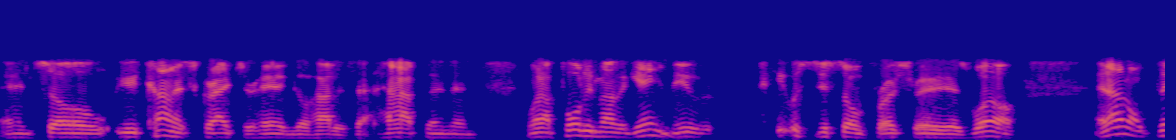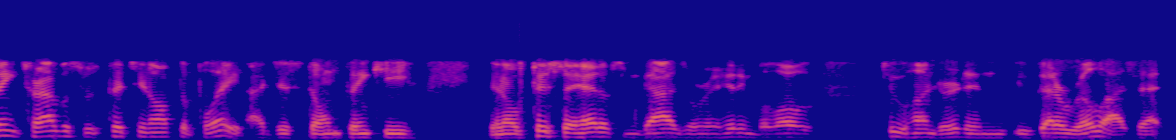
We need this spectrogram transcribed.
And so you kind of scratch your head and go, how does that happen? And when I pulled him out of the game, he he was just so frustrated as well. And I don't think Travis was pitching off the plate. I just don't think he, you know, pitched ahead of some guys who were hitting below 200, and you've got to realize that.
